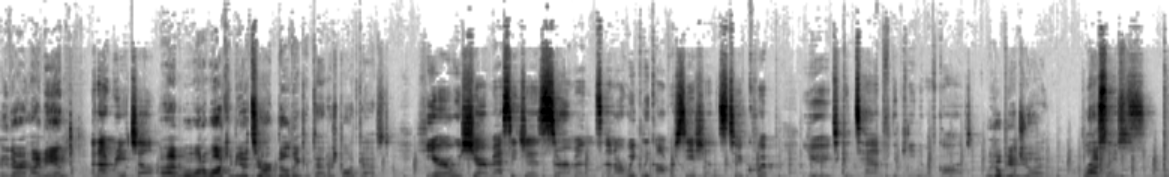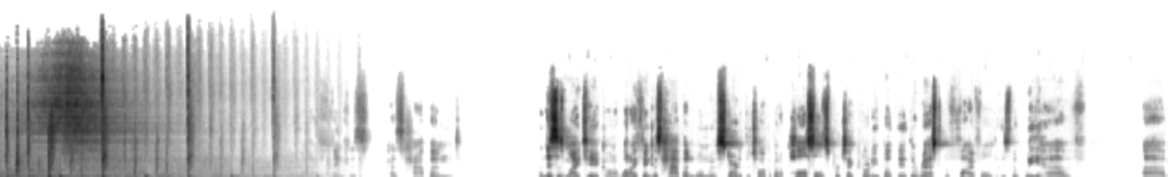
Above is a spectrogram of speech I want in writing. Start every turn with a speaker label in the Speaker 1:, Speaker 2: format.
Speaker 1: Hey there, I'm Ian,
Speaker 2: And I'm Rachel.
Speaker 1: and we want to welcome you to our Building Contenders podcast.
Speaker 2: Here we share messages, sermons, and our weekly conversations to equip you to contend for the kingdom of God.
Speaker 1: We hope you enjoy it.
Speaker 2: Blessings.
Speaker 3: I and this is my take on it. What I think has happened when we've started to talk about apostles, particularly, but the, the rest of the fivefold, is that we have um,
